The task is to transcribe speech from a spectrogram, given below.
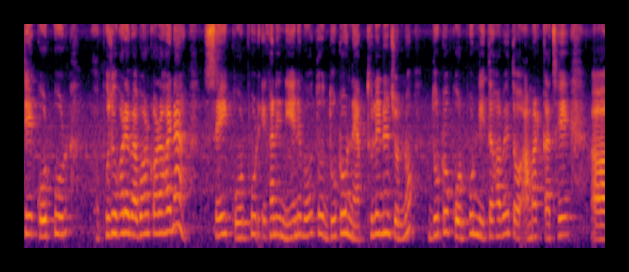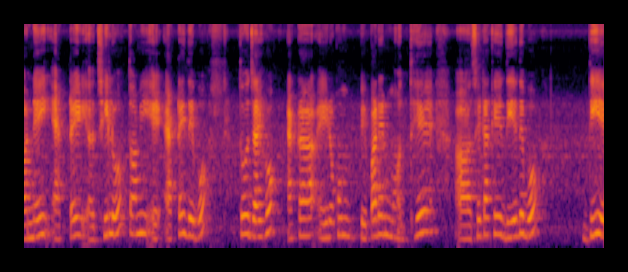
যে কর্পূর পুজো ঘরে ব্যবহার করা হয় না? সেই কর্পূর এখানে নিয়ে নেব। তো দুটো ন্যাপথুলিনের জন্য দুটো কর্পূর নিতে হবে। তো আমার কাছে নেই, একটাই ছিল। তো আমি একটাই দেব। তো যাই হোক, একটা এইরকম পেপারের মধ্যে সেটাকে দিয়ে দেব। দিয়ে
